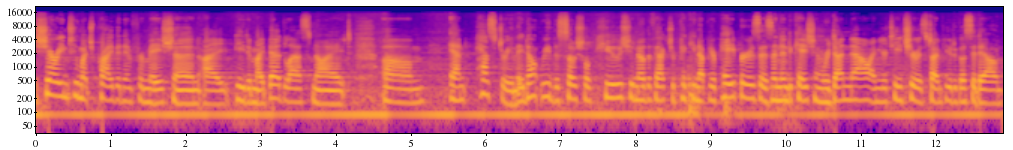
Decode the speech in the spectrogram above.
sharing too much private information. I peed in my bed last night. Um, and pestering. They don't read the social cues. You know, the fact you're picking up your papers as an indication we're done now, I'm your teacher, it's time for you to go sit down.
